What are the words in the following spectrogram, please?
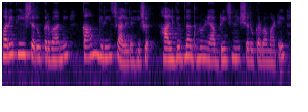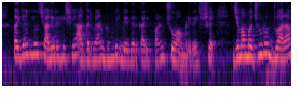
ફરીથી શરૂ કરવાની કામગીરી ચાલી રહી છે. હાલ યુદ્ધના ધોરણે આ બ્રિજને શરૂ કરવા માટે તૈયારીઓ ચાલી રહી છે. આ દરમિયાન ગંભીર બેદરકારી પણ જોવા મળી રહી છે. જેમાં મજૂરો દ્વારા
